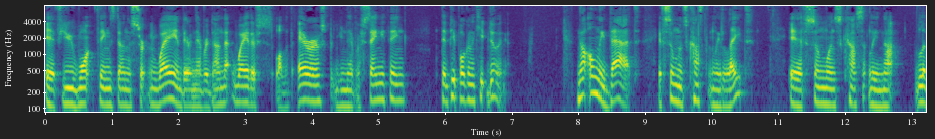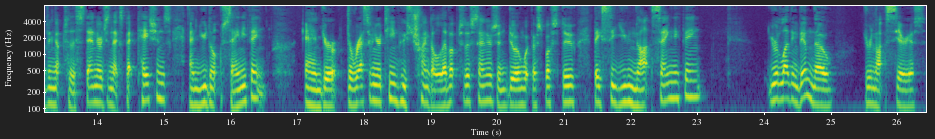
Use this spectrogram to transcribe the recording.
If you want things done a certain way and they're never done that way, there's a lot of errors, but you never say anything, then people are going to keep doing it. Not only that, if someone's constantly late, if someone's constantly not living up to the standards and expectations and you don't say anything, and you're the rest of your team who's trying to live up to those standards and doing what they're supposed to do, they see you not saying anything, you're letting them know you're not serious,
